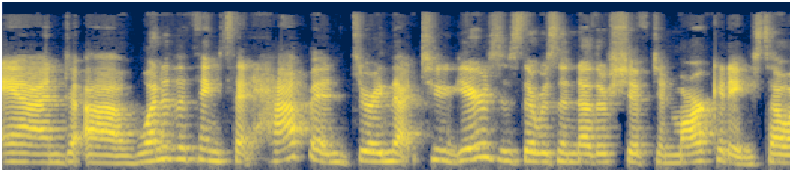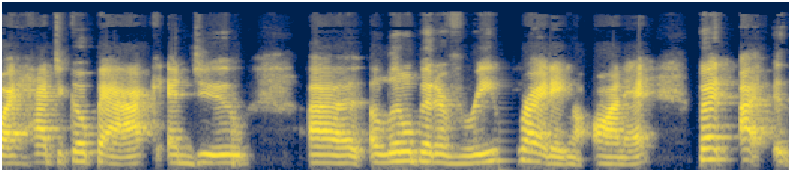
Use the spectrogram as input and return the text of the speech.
And uh, one of the things that happened during that two years is there was another shift in marketing. So I had to go back and do uh, a little bit of rewriting on it. But I,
